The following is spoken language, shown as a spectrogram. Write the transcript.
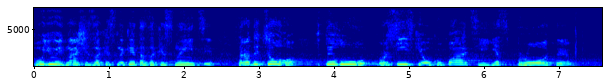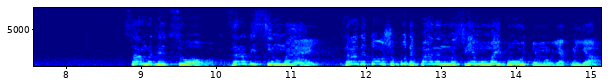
воюють наші захисники та захисниці. Заради цього в тилу в російській окупації є спротив. Саме для цього, заради сімей, заради того, щоб бути впевненими в своєму майбутньому, як не як.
